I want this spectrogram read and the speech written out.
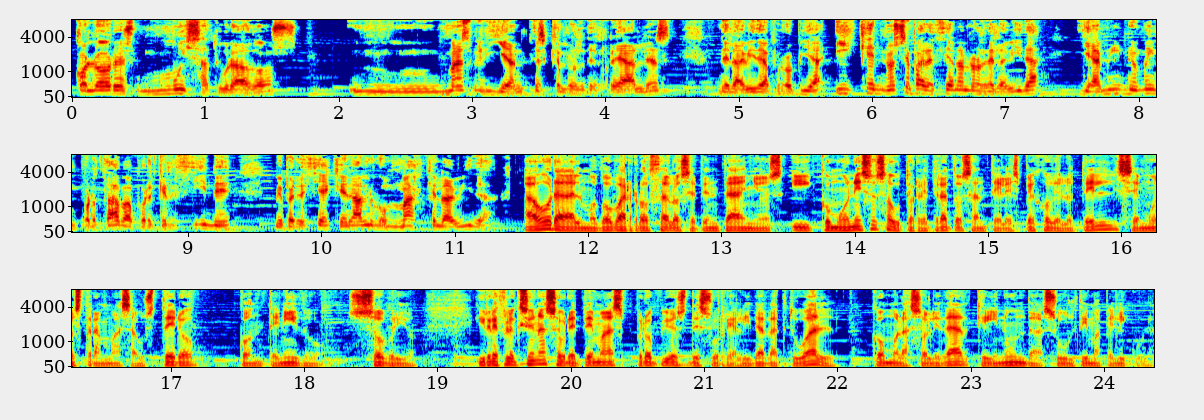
colores muy saturados, más brillantes que los de reales de la vida propia y que no se parecían a los de la vida y a mí no me importaba porque el cine me parecía que era algo más que la vida. Ahora Almodóvar roza los 70 años y como en esos autorretratos ante el espejo del hotel se muestra más austero, contenido, sobrio y reflexiona sobre temas propios de su realidad actual, como la soledad que inunda su última película,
